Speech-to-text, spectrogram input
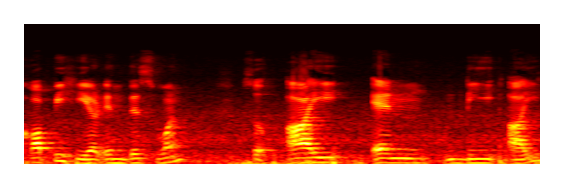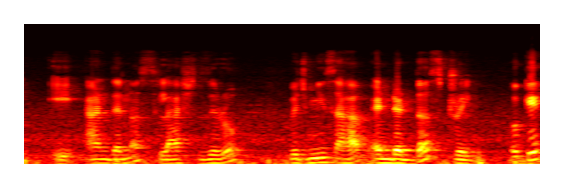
copy here in this one. So i n d i a and then a slash 0 which means i have ended the string. Okay?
